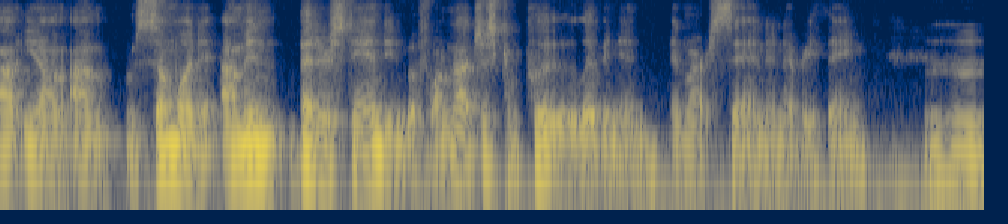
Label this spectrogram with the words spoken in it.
uh, you know I'm, I'm somewhat i'm in better standing before. I'm not just completely living in in our sin and everything. Hmm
